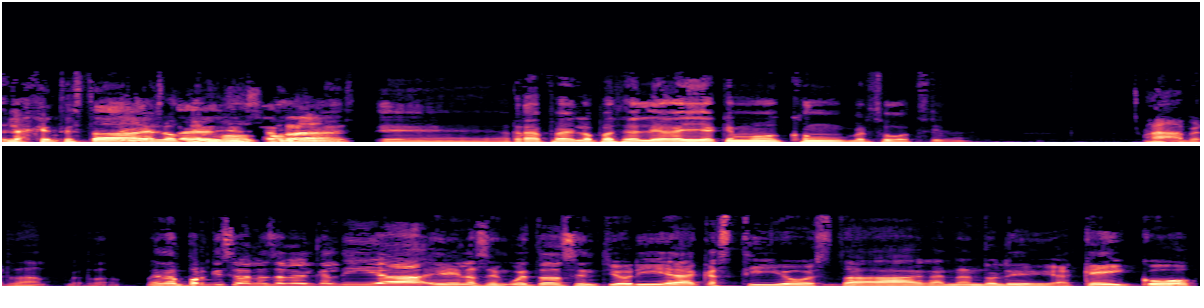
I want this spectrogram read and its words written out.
La gente está, ya lo está quemó con este, Rafael López Aliaga ya quemó con versus Godzilla. Ah, verdad, verdad. Bueno, ¿por qué se va a lanzar la alcaldía? En las encuestas, en teoría, Castillo está ganándole a Keiko.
